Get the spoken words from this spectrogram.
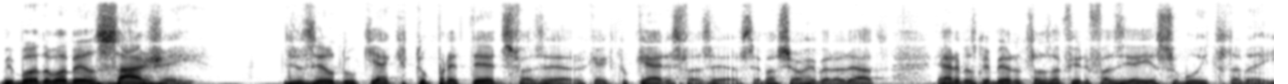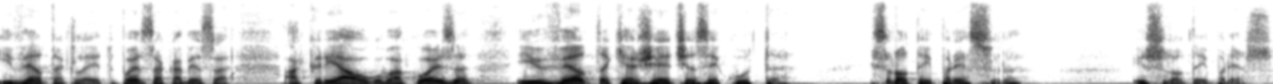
Me manda uma mensagem dizendo o que é que tu pretendes fazer, o que é que tu queres fazer. Sebastião Ribeiro Neto. Hermes Ribeiro Souza Filho fazia isso muito também. Inventa, Cleito. Põe essa cabeça a criar alguma coisa e inventa que a gente executa. Isso não tem preço, né? Isso não tem preço.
